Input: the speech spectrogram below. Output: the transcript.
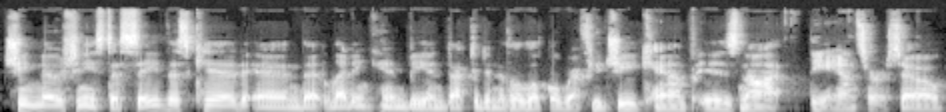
She knows she needs to save this kid and that letting him be inducted into the local refugee camp is not the answer. So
